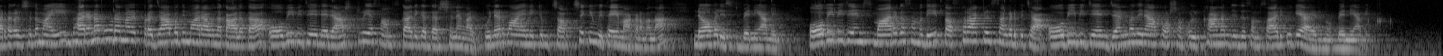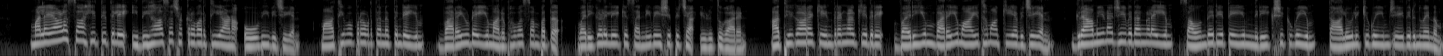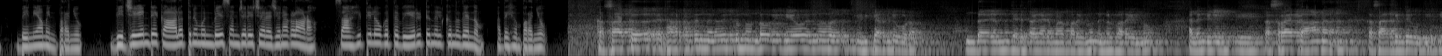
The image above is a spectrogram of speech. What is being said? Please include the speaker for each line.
Speaker 1: വാർത്തകൾ വിശദമായി. ഭരണകൂടങ്ങൾ പ്രജാപതിമാരാവുന്ന കാലത്ത് ഒ വി വിജയന്റെ രാഷ്ട്രീയ സാംസ്കാരിക ദർശനങ്ങൾ പുനർവായനയ്ക്കും ചർച്ചയ്ക്കും വിധേയമാക്കണമെന്ന് novelist Benyamin. O V Vijayan സ്മാരക സമിതി തസ്രാക്കിൽ സംഘടിപ്പിച്ച ഒ വി വിജയൻ ജന്മദിനാഘോഷം ഉദ്ഘാടനം ചെയ്ത് സംസാരിക്കുകയായിരുന്നു ബെന്യാമിൻ.
Speaker 2: മലയാള സാഹിത്യത്തിലെ ഇതിഹാസ ചക്രവർത്തിയാണ് ഒ വി വിജയൻ. മാധ്യമപ്രവർത്തനത്തിന്റെയും വരയുടെയും അനുഭവസമ്പത്ത് വരികളിലേക്ക് സന്നിവേശിപ്പിച്ച എഴുത്തുകാരൻ. അധികാര കേന്ദ്രങ്ങൾക്കെതിരെ വരിയും വരയും ആയുധമാക്കിയ വിജയൻ ഗ്രാമീണ ജീവിതങ്ങളെയും സൗന്ദര്യത്തെയും നിരീക്ഷിക്കുകയും താലോലിക്കുകയും ചെയ്തിരുന്നുവെന്നും ബെന്യാമിൻ പറഞ്ഞു. വിജയന്റെ കാലത്തിനു മുൻപേ സഞ്ചരിച്ച രചനകളാണ് സാഹിത്യലോകത്ത് വേറിട്ട് നിൽക്കുന്നതെന്നും അദ്ദേഹം പറഞ്ഞു.
Speaker 3: കസാക്ക് യഥാർത്ഥത്തിൽ നിലനിൽക്കുന്നുണ്ടോ ഇല്ലയോ എന്നത് എനിക്കറിഞ്ഞുകൂടാ. ഉണ്ട് എന്ന് ചരിത്രകാരന്മാർ പറയുന്നു നിങ്ങൾ പറയുന്നു. അല്ലെങ്കിൽ ഈ തസ്രാക്കാണ്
